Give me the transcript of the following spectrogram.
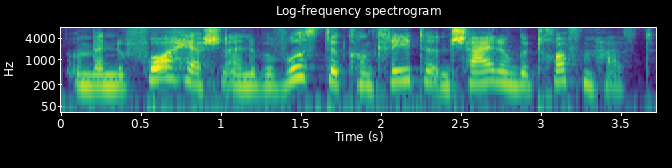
Und wenn du vorher schon eine bewusste, konkrete Entscheidung getroffen hast,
